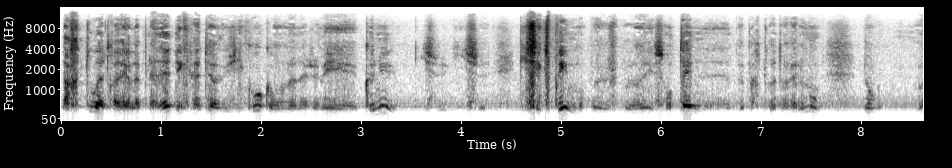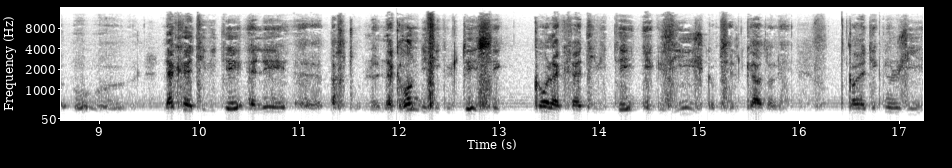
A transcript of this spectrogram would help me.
partout à travers la planète des créateurs musicaux comme on n'en a jamais connu, s'expriment. je peux donner des centaines un peu partout à travers le monde. Donc, euh, la créativité, elle est partout. La grande difficulté, c'est quand la créativité exige, comme c'est le cas dans les, quand la technologie,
